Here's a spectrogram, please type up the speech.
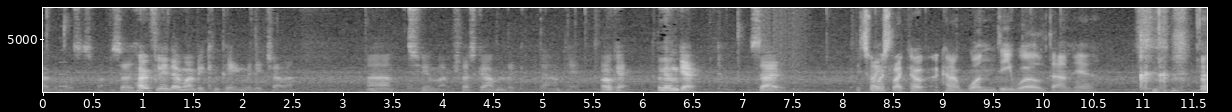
as well. So hopefully they won't be competing with each other um, too much. Let's go have a look down here. Okay, look at them go. So It's Like- almost like a, a kind of 1D world down here. uh,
